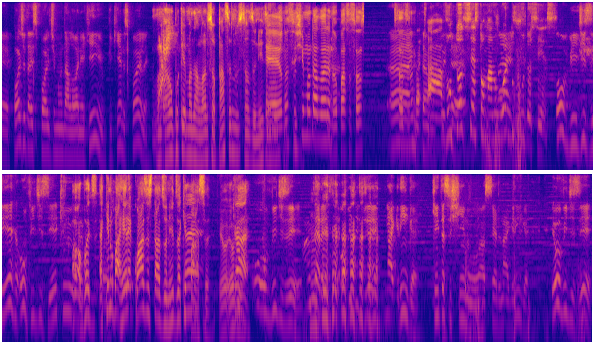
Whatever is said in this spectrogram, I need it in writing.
É, pode dar spoiler de Mandalorian aqui? Um pequeno spoiler? Não, porque Mandalorian só passa nos Estados Unidos. É, gente eu não assisti Mandalorian, não. Passa só nos. Ah, Unidos. então. Ah, vão é. todos vocês tomar no olho do cu de vocês. Ouvi dizer, ouvi dizer que o. Ó, vou dizer, aqui no Barreiro é quase Estados Unidos, aqui É. passa. Eu, eu vi. Cara, Ouvi dizer, não interessa, ouvi dizer na gringa, quem tá assistindo a série na gringa, eu ouvi dizer,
